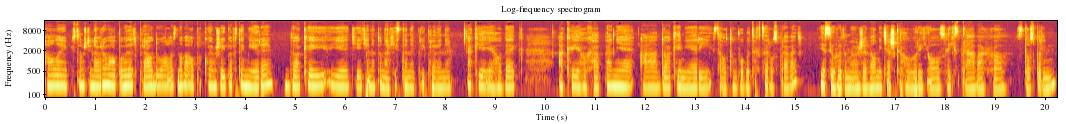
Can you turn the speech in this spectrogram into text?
ale by som vždy navrhovala povedať pravdu, ale znova opakujem, že iba v tej miere, do akej je dieťa na to nachystané, pripravené. Aký je jeho vek, aké je jeho chápanie a do akej miery sa o tom vôbec chce rozprávať. Ja si uvedomujem, že je veľmi ťažké hovoriť o zlých správach eh, s dospelým,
